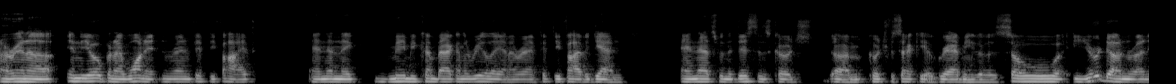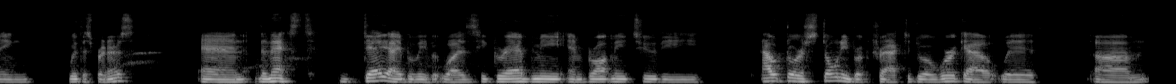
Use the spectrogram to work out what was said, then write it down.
I ran a in the open. I won it and ran 55. And then they made me come back on the relay and I ran 55 again. And that's when the distance coach, um, Coach Vasecchio, grabbed me and goes, So you're done running with the sprinters? And the next day, I believe it was, he grabbed me and brought me to the outdoor Stony Brook track to do a workout with um,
